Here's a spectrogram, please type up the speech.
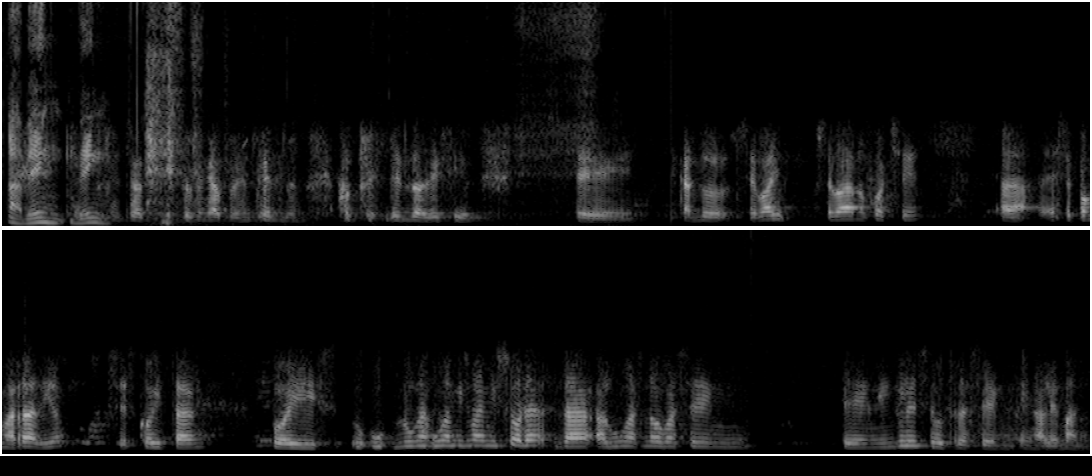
Ah, ben, ben. Estou ben aprendendo, aprendendo a decir. Eh, cando se vai, se va no coche, a, eh, se pon a radio, se escoitan, pois nunha, unha mesma emisora dá algunhas novas en, en inglés e outras en, en alemán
